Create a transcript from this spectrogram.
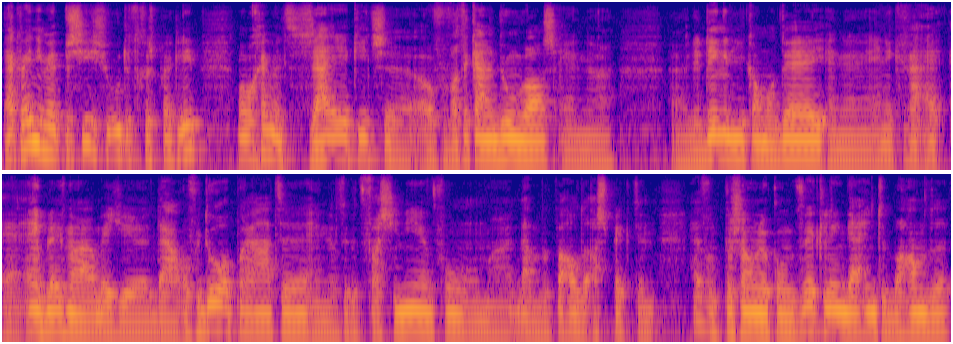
ja, ik weet niet meer precies hoe het gesprek liep. Maar op een gegeven moment zei ik iets over wat ik aan het doen was. En eh, de dingen die ik allemaal deed. En, eh, en, ik, en ik bleef maar een beetje daarover doorpraten. En dat ik het fascinerend vond om nou, bepaalde aspecten hè, van persoonlijke ontwikkeling daarin te behandelen.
